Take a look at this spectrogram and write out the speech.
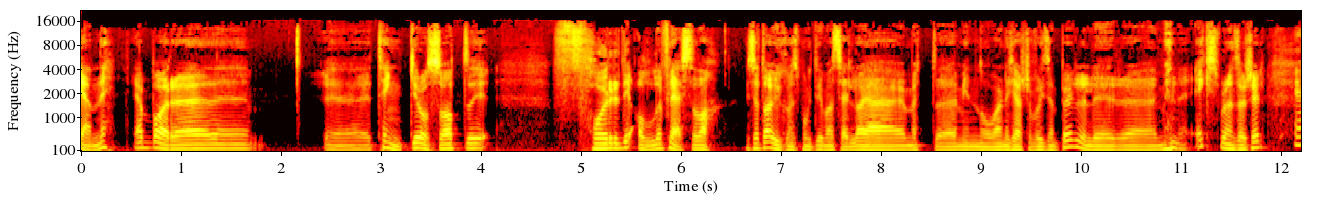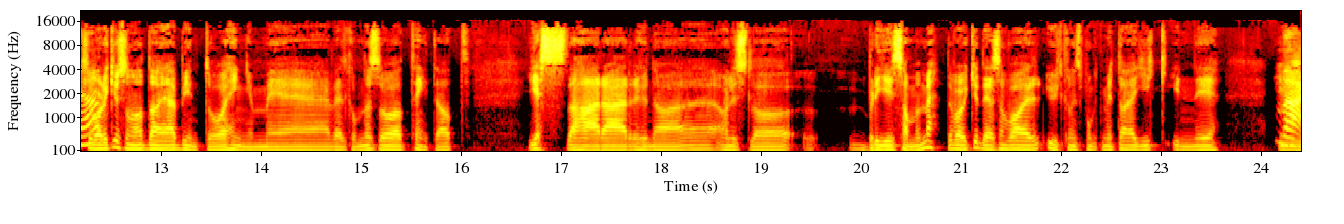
enig. Jeg bare øh, tenker også at eh, for de aller fleste, da Hvis jeg tar utgangspunkt i meg selv da jeg møtte min nåværende kjæreste, f.eks., eller eh, min eks, for den saks skyld, Ja. så var det ikke sånn at da jeg begynte å henge med vedkommende, så tenkte jeg at yes, det her er hun jeg har lyst til å bli sammen med. Det var jo ikke det som var utgangspunktet mitt da jeg gikk inn i, i Nei.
